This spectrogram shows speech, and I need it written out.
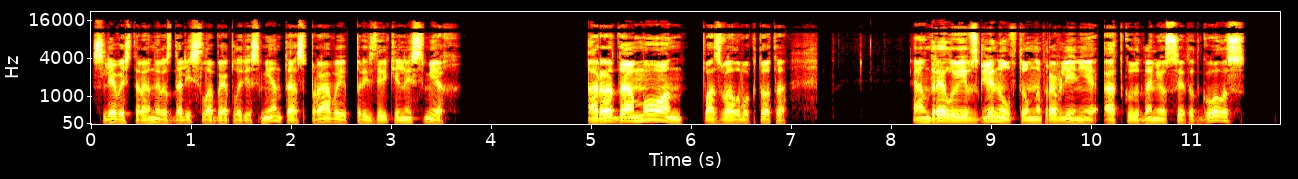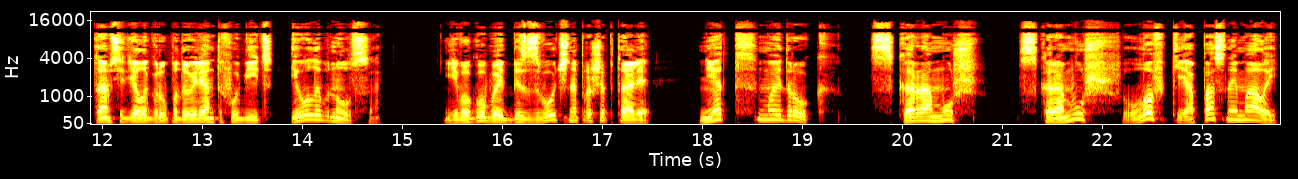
С левой стороны раздались слабые аплодисменты, а с правой — презрительный смех. «Радамон!» — позвал его кто-то. Андре Луи взглянул в том направлении, откуда донесся этот голос. Там сидела группа дуэлянтов-убийц, и улыбнулся. Его губы беззвучно прошептали «Нет, мой друг, Скоромуш, Скоромуш, ловкий, опасный малый,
